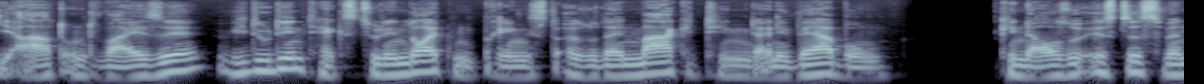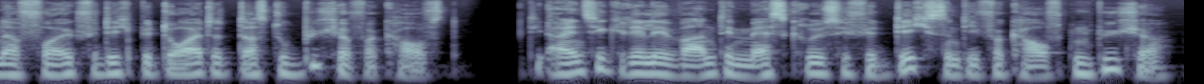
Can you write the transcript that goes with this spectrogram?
die Art und Weise, wie du den Text zu den Leuten bringst, also dein Marketing, deine Werbung. Genauso ist es, wenn Erfolg für dich bedeutet, dass du Bücher verkaufst. Die einzig relevante Messgröße für dich sind die verkauften Bücher.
